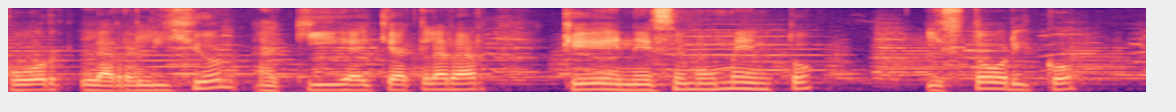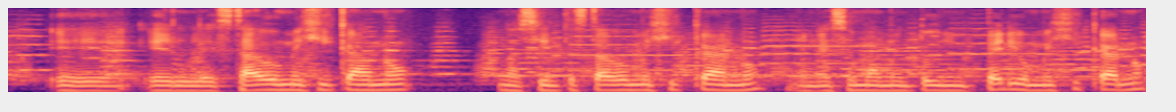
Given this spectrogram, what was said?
por la religión. Aquí hay que aclarar que en ese momento histórico eh, el Estado mexicano, naciente Estado mexicano, en ese momento imperio mexicano,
